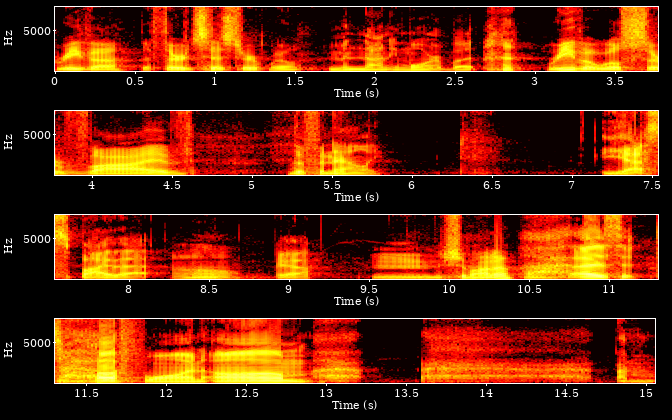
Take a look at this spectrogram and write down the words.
Reva, the third sister, well, not anymore, but Reva will survive the finale. Yes. by that. Oh. Yeah. Hmm. Shimano? that is a tough one. Um, I'm,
